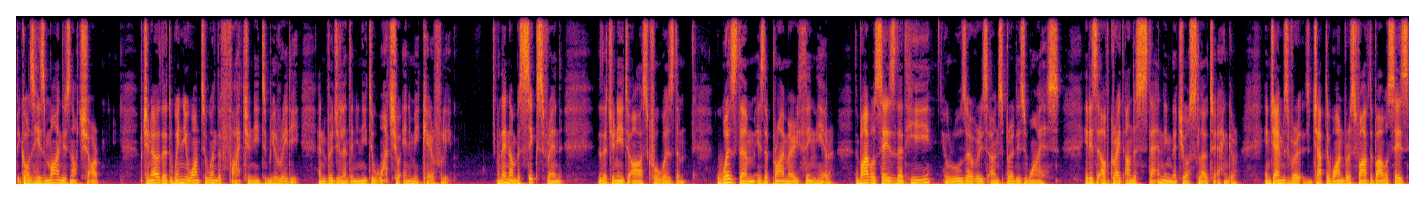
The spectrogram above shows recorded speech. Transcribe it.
because his mind is not sharp. But you know that when you want to win the fight, you need to be ready and vigilant and you need to watch your enemy carefully. And then, number six, friend, that you need to ask for wisdom. Wisdom is the primary thing here. The Bible says that he who rules over his own spirit is wise. It is of great understanding that you are slow to anger in James chapter 1 verse 5 the Bible says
